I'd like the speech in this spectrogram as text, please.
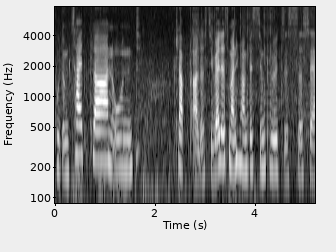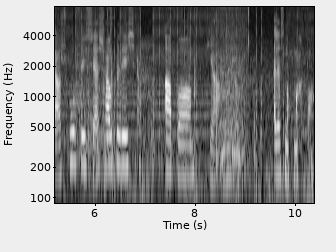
gut im Zeitplan und klappt alles. Die Welle ist manchmal ein bisschen blöd, es ist sehr schwuffig, sehr schaukelig, aber ja, alles noch machbar.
